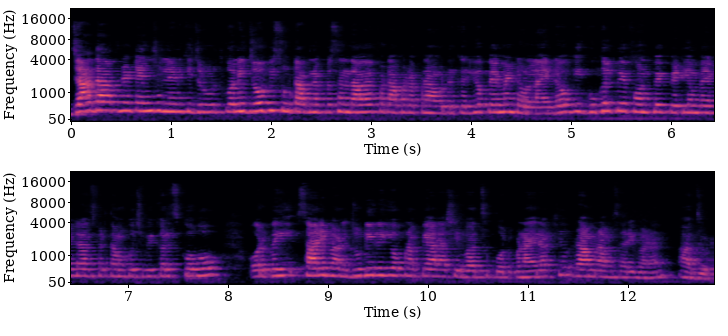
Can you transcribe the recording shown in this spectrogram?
ज़्यादा आपने टेंशन लेने की ज़रूरत को नहीं, जो भी सूट आपने पसंद आवे फटाफट अपना ऑर्डर करियो। पेमेंट ऑनलाइन रहोगी। Google pay phone pay Paytm bank transfer तो हम कुछ भी कर सको हो। और भाई, सारी बाण जुड़ी रही हो अपना प्यार, आशीर्वाद सपोर्ट बनाए रखियो। राम राम सारी बाणन आज जुड़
